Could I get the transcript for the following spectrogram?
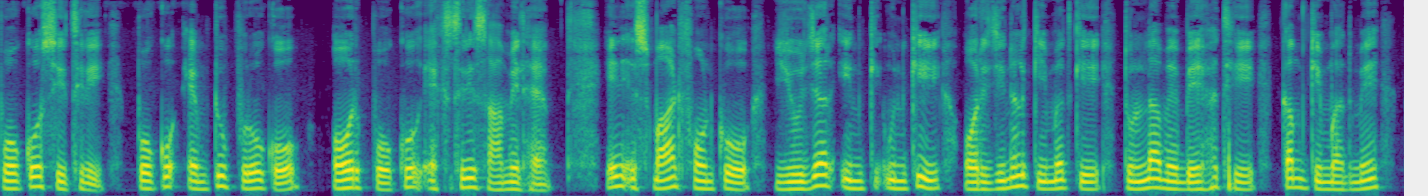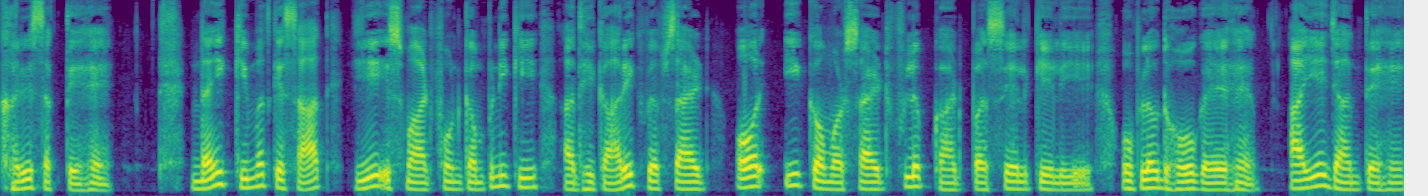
पोको C3, पोको M2 प्रो को और पोको X3 शामिल है। इन स्मार्टफ़ोन को यूज़र इनकी उनकी ओरिजिनल कीमत की तुलना में बेहद ही कम कीमत में खरीद सकते हैं। नई कीमत के साथ ये स्मार्टफ़ोन कंपनी की आधिकारिक वेबसाइट और ई कॉमर्स साइट फ्लिपकार्ट पर सेल के लिए उपलब्ध हो गए हैं। आइए जानते हैं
